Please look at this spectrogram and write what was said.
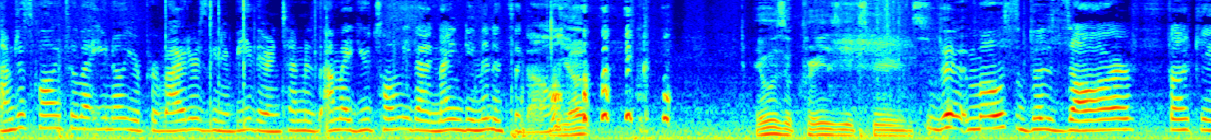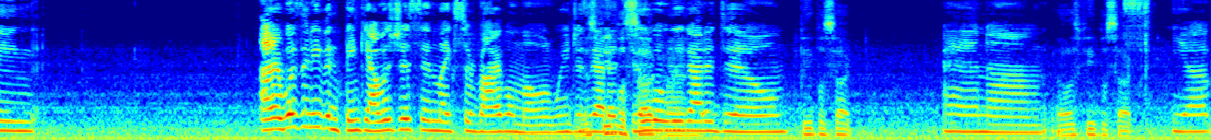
I'm just calling to let you know your provider is going to be there in 10 minutes. I'm like, you told me that 90 minutes ago. Yep. It was a crazy experience. the most bizarre fucking. I wasn't even thinking. I was just in like survival mode. We just Those gotta do suck, what we gotta do. People suck. And um, Those people suck. Yep.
